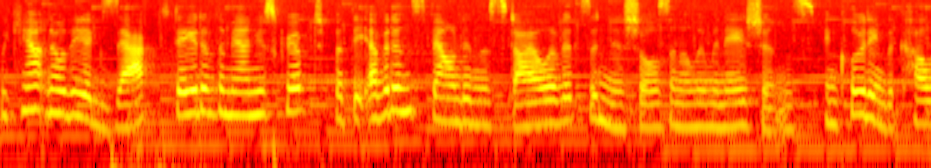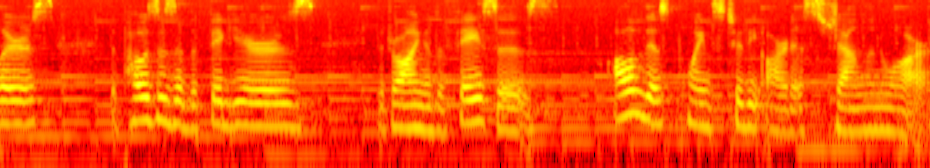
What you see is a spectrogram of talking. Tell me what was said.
We can't know the exact date of the manuscript, but the evidence found in the style of its initials and illuminations, including the colors, the poses of the figures, the drawing of the faces, all of this points to the artist Jean Lenoir.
